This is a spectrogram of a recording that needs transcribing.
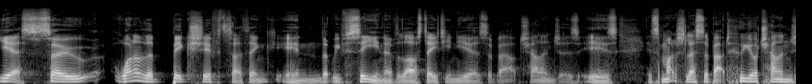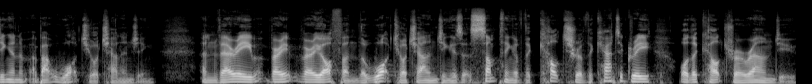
Yes. So one of the big shifts I think in that we've seen over the last 18 years about challengers is it's much less about who you're challenging and about what you're challenging. And very, very, very often the what you're challenging is at something of the culture of the category or the culture around you.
